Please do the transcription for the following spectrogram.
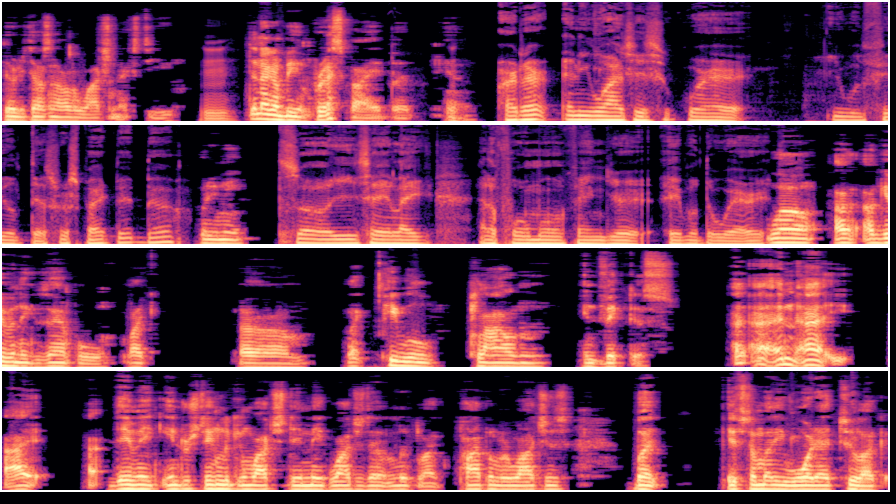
thirty thousand dollar watch next to you. mm, They're not gonna be impressed by it, but you know, Are there any watches where you would feel disrespected though? what do you mean? So you say like at a formal thing you're able to wear it. Well, I'll, I'll give an example. Like, um, like people clown Invicta, I, I, and I, I, I, they make interesting looking watches. They make watches that look like popular watches, but if somebody wore that to like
